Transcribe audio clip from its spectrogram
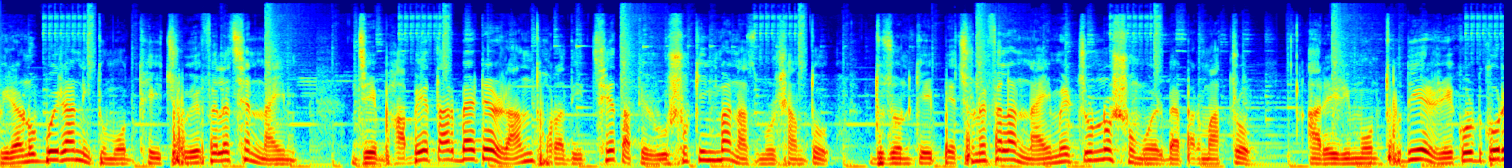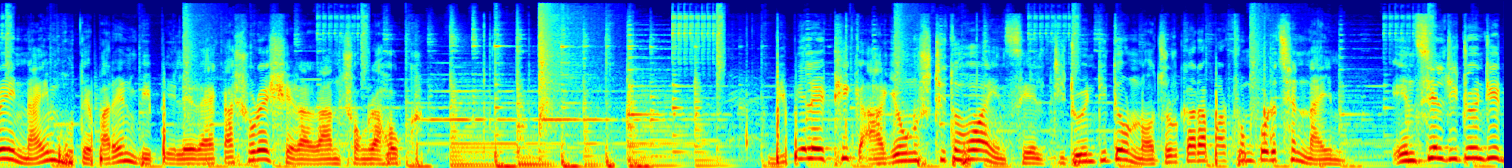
বিরানব্বই রান ইতিমধ্যেই ছুঁয়ে ফেলেছেন নাইম। যেভাবে তার ব্যাটের রান ধরা দিচ্ছে তাতে রুশো কিংবা নাজমুল শান্ত। দুজনকেই পেছনে ফেলা নাইমের জন্য সময়ের ব্যাপার মাত্র। আর এরই মধ্য দিয়ে রেকর্ড করেই নাইম হতে পারেন বিপিএলের এক আসরে সেরা রান সংগ্রাহক। বিপিএলের ঠিক আগে অনুষ্ঠিত হওয়া এনসিএল টি টোয়েন্টিতেও নজর কাড়া পারফর্ম করেছেন নাইম। এনসিএল টি টোয়েন্টির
